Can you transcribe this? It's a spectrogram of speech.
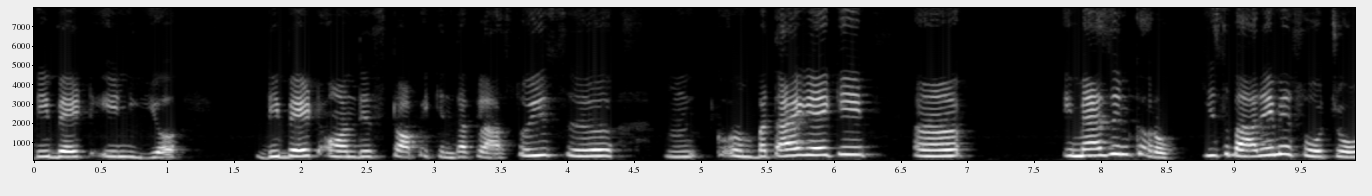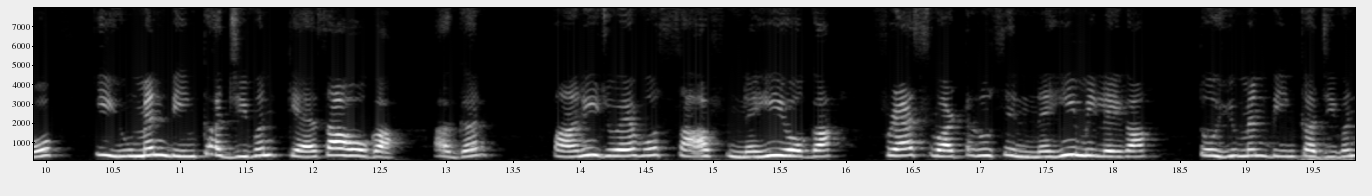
debate in your debate on this topic in the class तो इस बताया गया है कि इमेजिन करो, इस बारे में सोचो कि ह्यूमन बींग का जीवन कैसा होगा? अगर पानी जो है वो साफ़ नहीं होगा फ्रेश वाटर उसे नहीं मिलेगा तो ह्यूमन बींग का जीवन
